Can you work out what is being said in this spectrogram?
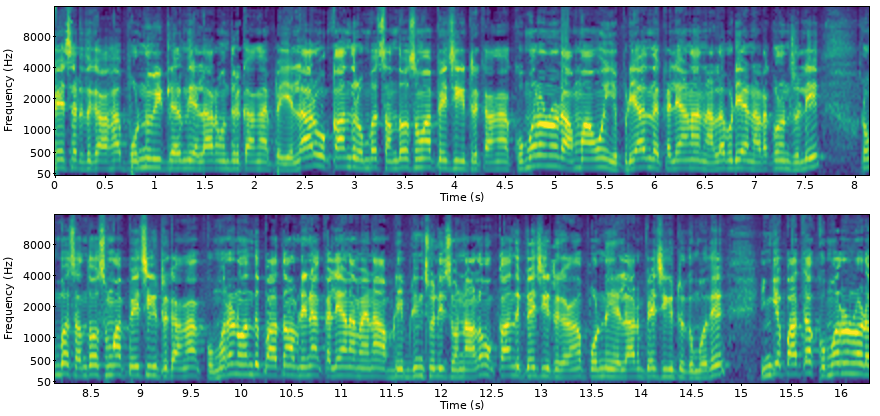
பேசுறதுக்காக பொண்ணு வீட்டில் இருந்து எல்லாரும் வந்திருக்காங்க. இப்போ எல்லாரும் உட்காந்து ரொம்ப சந்தோஷமாக பேசிக்கிட்டு இருக்காங்க. குமரனோட அம்மாவும் எப்படியாவது இந்த கல்யாணம் நல்லபடியாக நடக்கணும்னு சொல்லி ரொம்ப சந்தோஷமாக பேசிக்கிட்டு இருக்காங்க. குமரன் வந்து பார்த்தோம் அப்படின்னா கல்யாணம் வேணாம் அப்படி இப்படின்னு சொல்லி சொன்னாலும் உட்காந்து பேசிக்கிட்டு இருக்காங்க. பொண்ணு எல்லாரும் பேசிக்கிட்டு இருக்கும்போது இங்கே பார்த்தா குமரனோட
